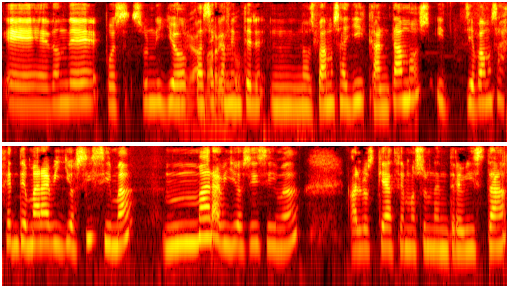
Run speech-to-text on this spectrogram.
eh, donde pues Sun y yo básicamente nos vamos allí, cantamos y llevamos a gente maravillosísima maravillosísima a los que hacemos una entrevista.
